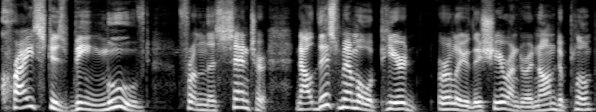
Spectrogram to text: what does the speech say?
Christ is being moved from the center. Now, this memo appeared earlier this year under a non de plume.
